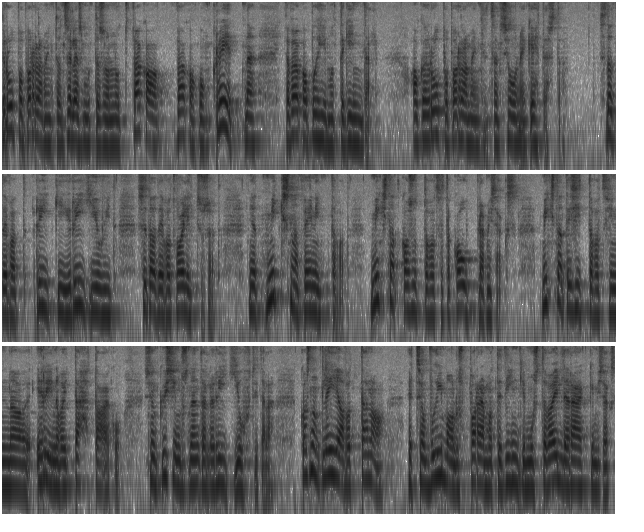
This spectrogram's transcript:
Euroopa Parlament on selles mõttes olnud väga-väga konkreetne ja väga põhimõttekindel, aga Euroopa Parlament neid sanktsioone ei kehtesta seda teevad riigi, riigijuhid, seda teevad valitsused. nii et miks nad venitavad, miks nad kasutavad seda kauplemiseks, miks nad esitavad sinna erinevaid tähtaegu, see on küsimus nendele riigijuhtidele. kas nad leiavad täna, et see on võimalus paremate tingimuste väljarääkimiseks.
